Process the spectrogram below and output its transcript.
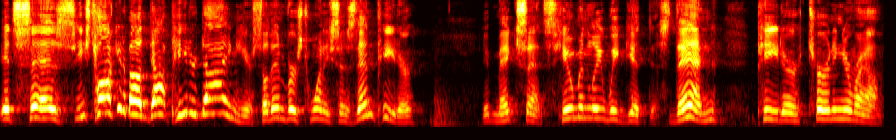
it says, he's talking about Peter dying here. So then verse 20 says, Then Peter, it makes sense. Humanly, we get this. Then Peter, turning around,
